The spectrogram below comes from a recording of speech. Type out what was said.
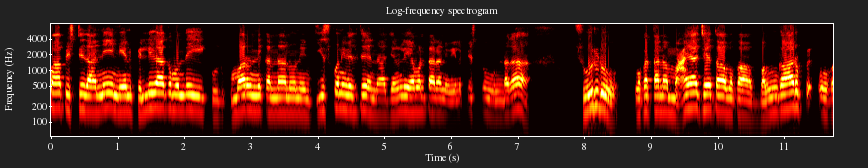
పాపిష్టిదాన్ని? నేను పెళ్ళి కాకముందే ఈ కుమారుణ్ణి కన్నాను. నేను తీసుకొని వెళ్తే నా జనులు ఏమంటారని విలపిస్తూ ఉండగా సూర్యుడు ఒక తన మాయా చేత ఒక బంగారు పె- ఒక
